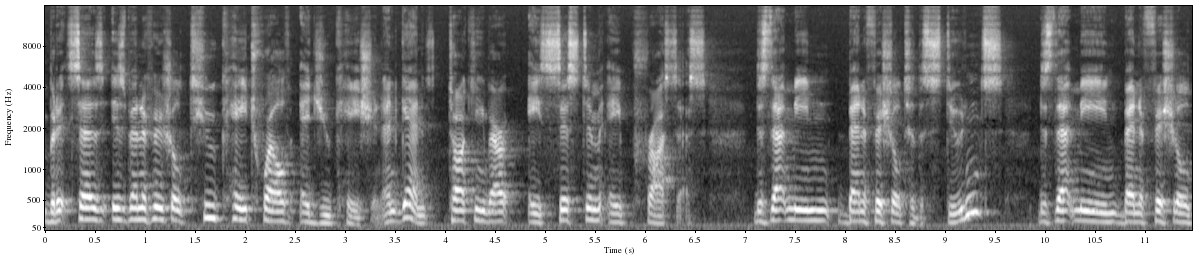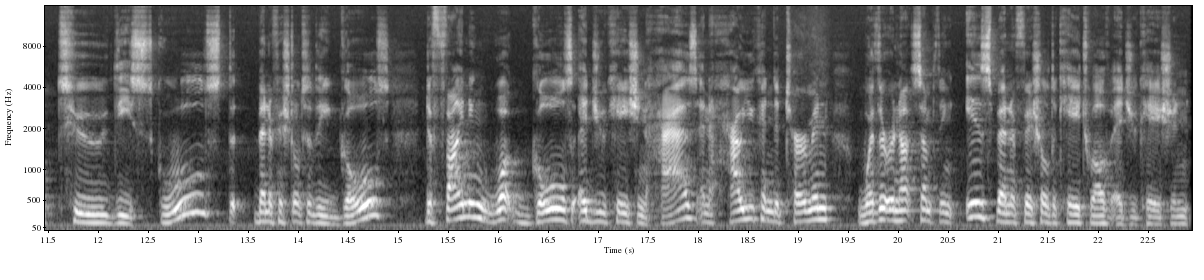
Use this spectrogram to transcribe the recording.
But it says is beneficial to K 12 education. And again, it's talking about a system, a process. Does that mean beneficial to the students? Does that mean beneficial to the schools? Beneficial to the goals? defining what goals education has and how you can determine whether or not something is beneficial to K 12 education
